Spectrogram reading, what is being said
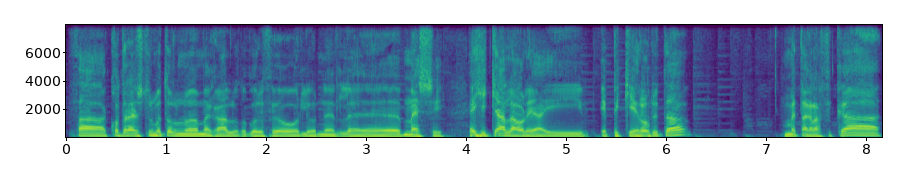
θα κοντραριστούν με τον μεγάλο, τον κορυφαίο Λιονέλ ε, Μέση. Έχει και άλλα ωραία η επικαιρότητα, μεταγραφικά,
